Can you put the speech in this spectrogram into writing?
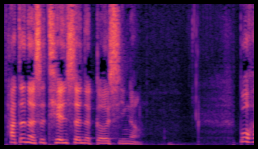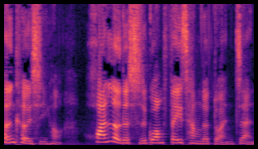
他真的是天生的歌星啊！不过很可惜哈，欢乐的时光非常的短暂。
